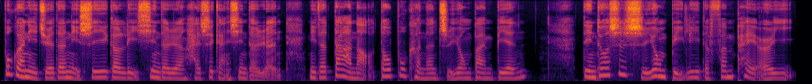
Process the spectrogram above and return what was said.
不管你觉得你是一个理性的人还是感性的人，你的大脑都不可能只用半边，顶多是使用比例的分配而已。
